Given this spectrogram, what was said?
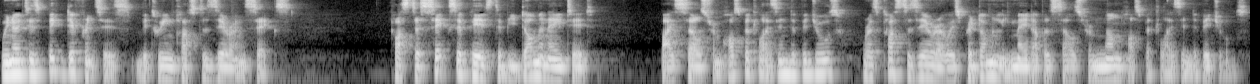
we noticed big differences between clusters 0 and 6. Cluster 6 appears to be dominated by cells from hospitalized individuals, whereas cluster 0 is predominantly made up of cells from non-hospitalized individuals.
